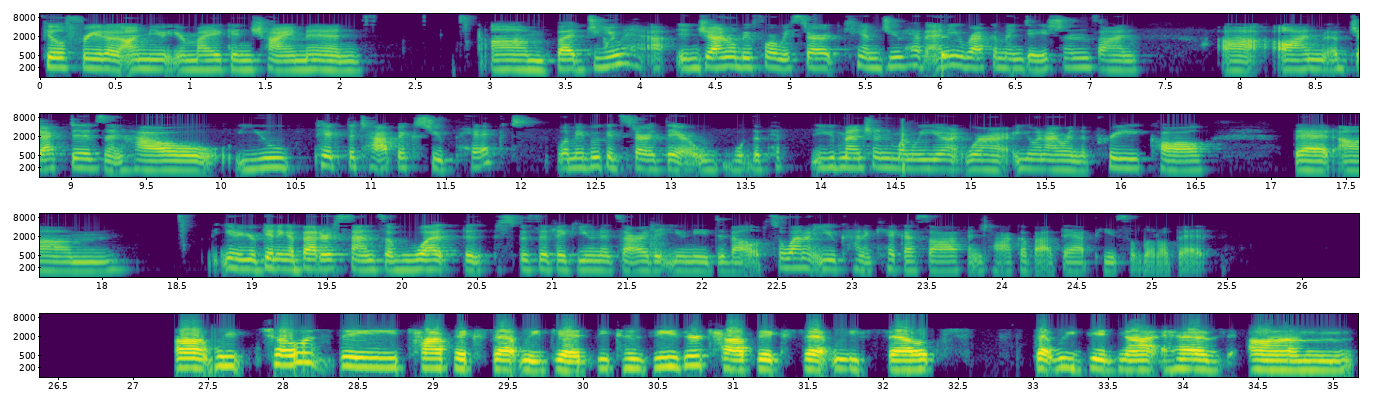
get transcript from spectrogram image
feel free to unmute your mic and chime in. Um, but do you, ha- in general, before we start, Kim, do you have any recommendations on uh, on objectives and how you picked the topics you picked? Well, maybe we could start there. The, you mentioned when we were you and I were in the pre-call that um, you know you're getting a better sense of what the specific units are that you need developed. So why don't you kind of kick us off and talk about that piece a little bit? Uh, we chose the topics that we did because these are topics that we felt that we did not have um,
